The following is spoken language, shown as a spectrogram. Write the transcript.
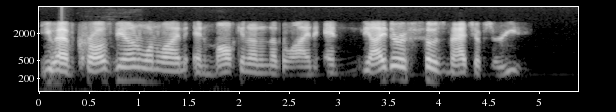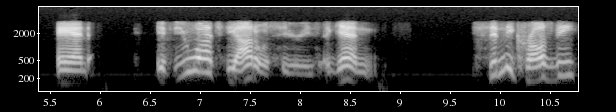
you have Crosby on one line and Malkin on another line, and neither of those matchups are easy. And if you watch the Ottawa series again, Sidney Crosby,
